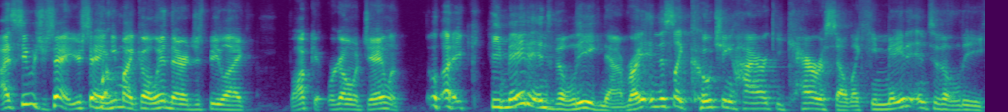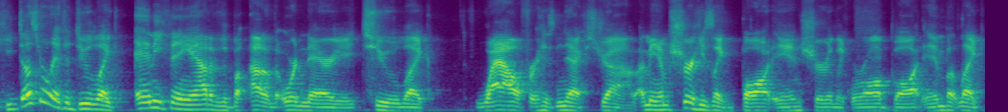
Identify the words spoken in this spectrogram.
I see what you're saying. You're saying he might go in there and just be like, "Fuck it, we're going with Jalen." like he made it into the league now, right? In this like coaching hierarchy carousel, like he made it into the league. He doesn't really have to do like anything out of the out of the ordinary to like wow for his next job. I mean, I'm sure he's like bought in. Sure, like we're all bought in, but like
